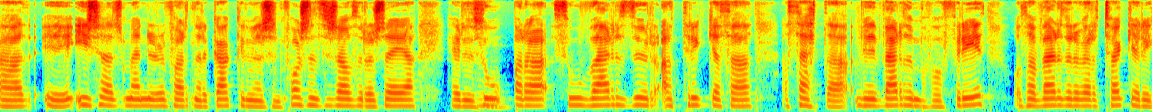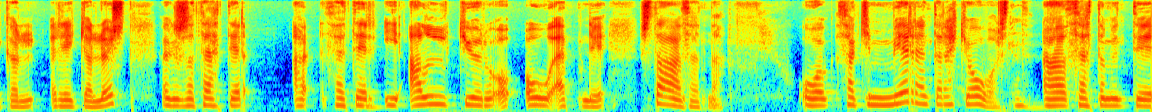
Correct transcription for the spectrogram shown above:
að uh, Ísraelsmenn eru farnir að gaggrina sem fósendis á þeirra að segja heyrðu þú bara, þú verður að tryggja það að þetta, við verðum að fá frið og það verður að vera tveggja ríkja, löst vegna þess að þetta er, að, þetta er í algjöru og óefni staðan þarna. Og það kemur mér reyndar ekki óvast að þetta myndi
